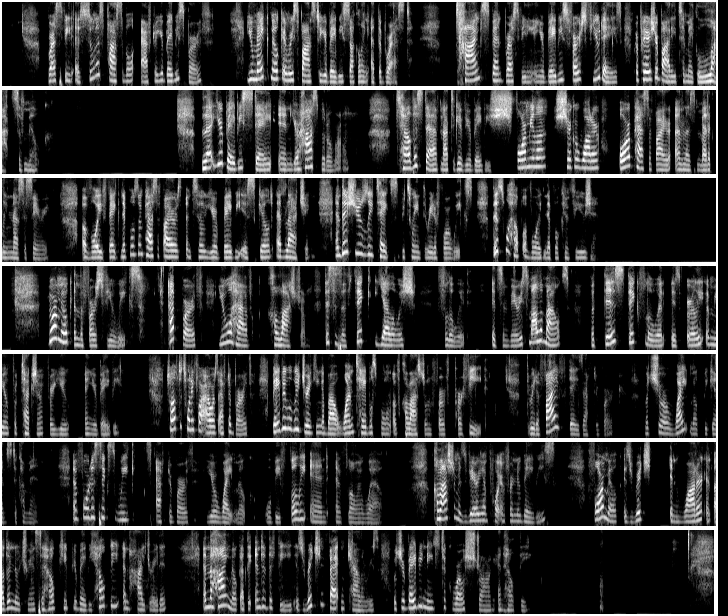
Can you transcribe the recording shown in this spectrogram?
Breastfeed as soon as possible after your baby's birth. You make milk in response to your baby suckling at the breast. Time spent breastfeeding in your baby's first few days prepares your body to make lots of milk. Let your baby stay in your hospital room. Tell the staff not to give your baby formula, sugar water, or pacifier unless medically necessary. Avoid fake nipples and pacifiers until your baby is skilled at latching, and this usually takes between three to four weeks. This will help avoid nipple confusion. Your milk in the first few weeks. At birth, you will have colostrum. This is a thick yellowish fluid. It's in very small amounts, but this thick fluid is early immune protection for you and your baby. 12 to 24 hours after birth, baby will be drinking about one tablespoon of colostrum for, per feed. Three to five days after birth, mature white milk begins to come in. And four to six weeks after birth, your white milk will be fully in and flowing well. Colostrum is very important for new babies. Fore milk is rich in water and other nutrients to help keep your baby healthy and hydrated. And the hind milk at the end of the feed is rich in fat and calories, which your baby needs to grow strong and healthy.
